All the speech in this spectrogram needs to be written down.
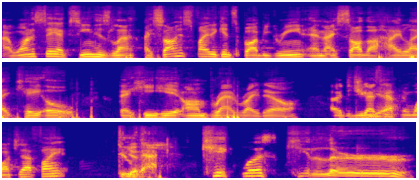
I want to say I've seen his last. I saw his fight against Bobby Green, and I saw the highlight KO that he hit on Brad Riddell. Uh, did you guys Yeah. happen to watch that fight? Dude, Yes. that kick was killer.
